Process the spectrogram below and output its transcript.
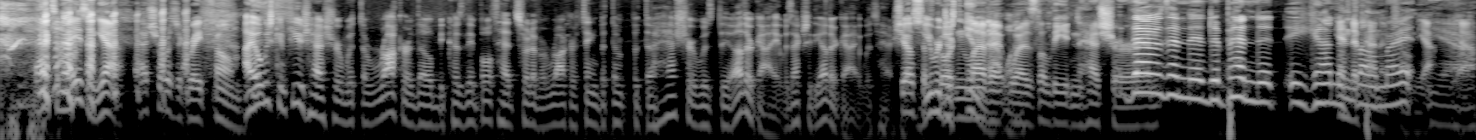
That's amazing. Yeah, Hesher was a great film. I always confuse Hesher with the rocker though, because they both had sort of a rocker thing. But the but the Hesher was the other guy. It was actually the other guy was Hesher. Joseph you were just in that Gordon-Levitt was the lead in Hesher. That was an independent kind of independent film, right? Yeah, Yeah. yeah.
